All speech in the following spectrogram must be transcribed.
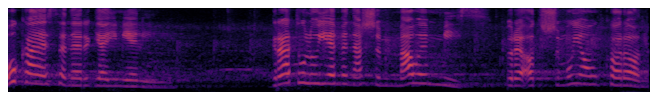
UKS Energia i Mielin. Gratulujemy naszym małym mis, które otrzymują korony.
